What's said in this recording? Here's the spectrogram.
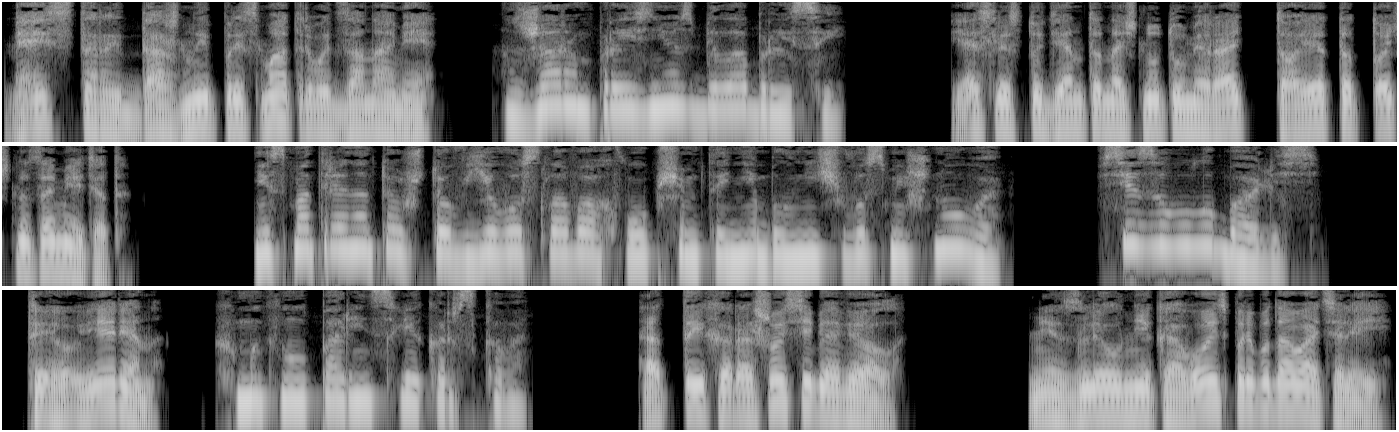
«Мейстеры должны присматривать за нами», — с жаром произнес Белобрысый. Если студенты начнут умирать, то это точно заметят. Несмотря на то, что в его словах, в общем-то, не было ничего смешного, все заулыбались. «Ты уверен?» — хмыкнул парень с лекарского. «А ты хорошо себя вел? Не злил никого из преподавателей?»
